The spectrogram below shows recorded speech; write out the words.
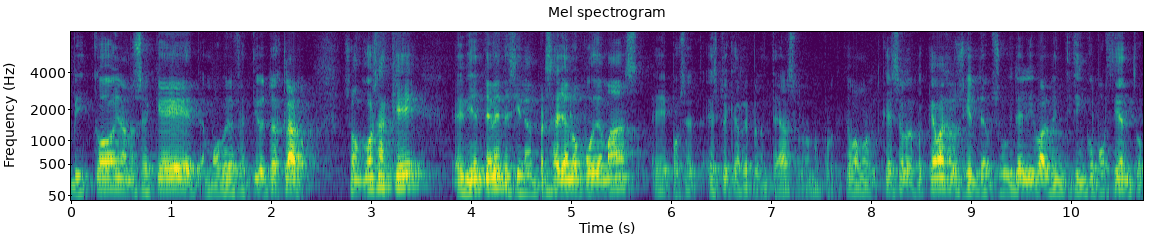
Bitcoin, a no sé qué, a mover efectivo. Entonces, claro, son cosas que Evidentemente, si la empresa ya no puede más, eh, pues esto hay que replanteárselo, ¿no? Porque ¿qué, vamos, qué, ¿qué, va a ser lo siguiente? ¿Subir el IVA al 25%?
